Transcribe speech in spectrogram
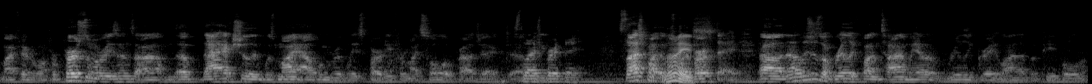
my favorite one for personal reasons. Uh, that, that actually was my album release party for my solo project. Uh, slash we- birthday. Slash my, it was Nice. my birthday. Uh, that was just a really fun time. We had a really great lineup of people.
